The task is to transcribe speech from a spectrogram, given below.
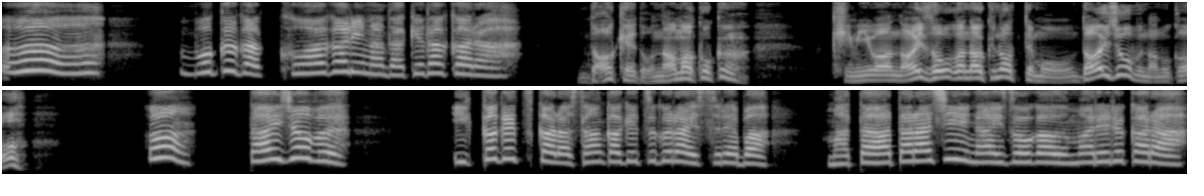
うん僕が怖がりなだけだから。だけどナマコくん君は内臓がなくなっても大丈夫なのか？うん大丈夫。1ヶ月から3ヶ月ぐらいすればまた新しい内臓が生まれるから。うわ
